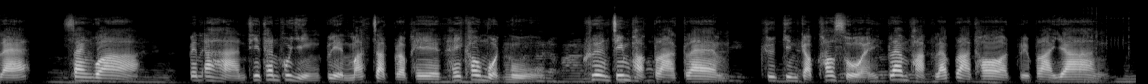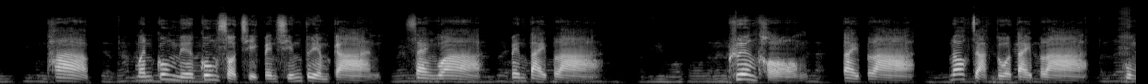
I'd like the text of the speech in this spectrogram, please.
และแซงว่าเป็นอาหารที่ท่านผู้หญิงเปลี่ยนมักจัดประเภทให้เข้าหมวดหมู่ เครื่องจิ้มผักปลาแกล้ม คือกินกับข้าวสวย แกล้มผักและปลาทอดหรือปลาย่าง ภาพ มันกุ้งเนื้อกุ้งสดฉีกเป็นชิ้นเตรียมการ แซงว่า เป็นไตปลา เครื่องของไตปลา นอกจากตัวไตปลาพุง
